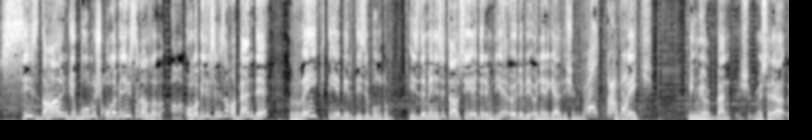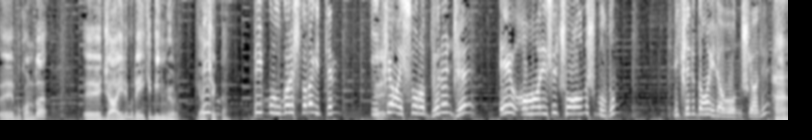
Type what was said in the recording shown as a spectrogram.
siz daha önce bulmuş olabilirsiniz ama, olabilirsiniz ama ben de Rake diye bir dizi buldum. İzlemenizi tavsiye ederim diye öyle bir öneri geldi şimdi. Rake? Rake. Bilmiyorum ben mesela e, bu konuda e, cahilim. Rake'i bilmiyorum gerçekten. Bir Bulgaristan'a gittim. İki Evet. ay sonra dönünce ev ahalisi çoğalmış buldum. Bir kedi daha ilave olmuş yani. He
